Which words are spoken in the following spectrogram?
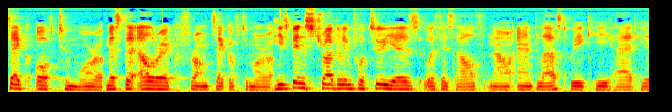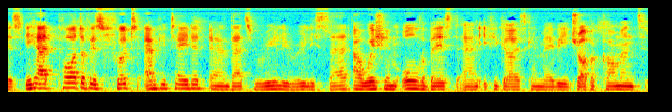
Tech of Tomorrow. Mr. Elric from Tech of Tomorrow. He's been struggling for two years with his health now, and last week he had his he had part of his foot amputated, and that's really really sad. I wish him all the best, and if you guys can maybe drop a comment,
